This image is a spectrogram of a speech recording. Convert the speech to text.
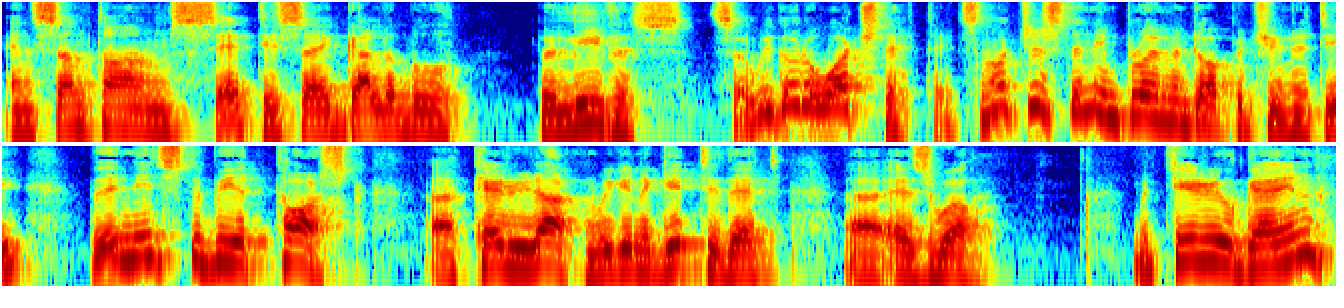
and sometimes, said to say, gullible believers. So we've got to watch that. It's not just an employment opportunity, there needs to be a task uh, carried out, and we're going to get to that uh, as well. Material gain,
